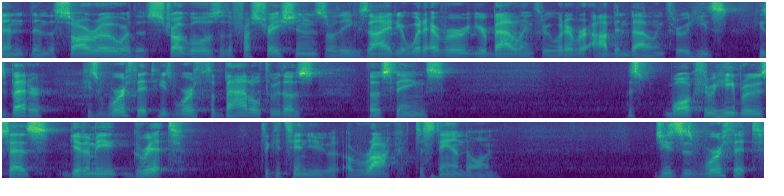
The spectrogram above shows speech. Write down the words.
than, than the sorrow or the struggles or the frustrations or the anxiety or whatever you're battling through, whatever I've been battling through. He's, he's better. He's worth it. He's worth the battle through those, those things. This walk through Hebrews has given me grit to continue, a rock to stand on. Jesus is worth it.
